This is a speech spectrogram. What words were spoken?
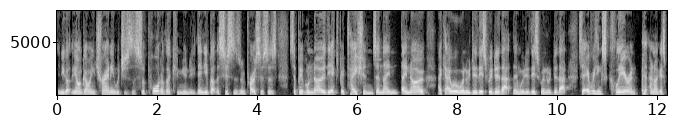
Then you've got the ongoing training, which is the support of the community. Then you've got the systems and processes, so people know the expectations and they they know okay, well when we do this, we do that. Then we do this when we do that. So everything's clear and and I guess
